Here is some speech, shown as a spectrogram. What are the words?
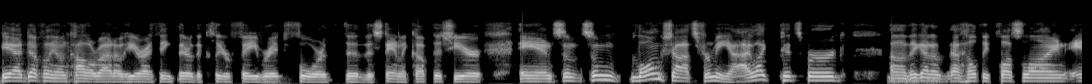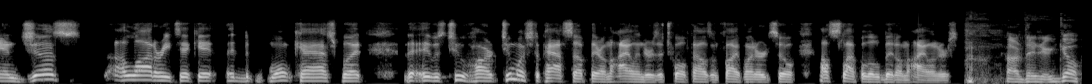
Yeah, definitely on Colorado here. I think they're the clear favorite for the, the Stanley Cup this year, and some some long shots for me. I like Pittsburgh. Uh, they got a, a healthy plus line, and just a lottery ticket. It won't cash, but it was too hard, too much to pass up there on the Islanders at twelve thousand five hundred. So I'll slap a little bit on the Islanders. oh, there you go.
